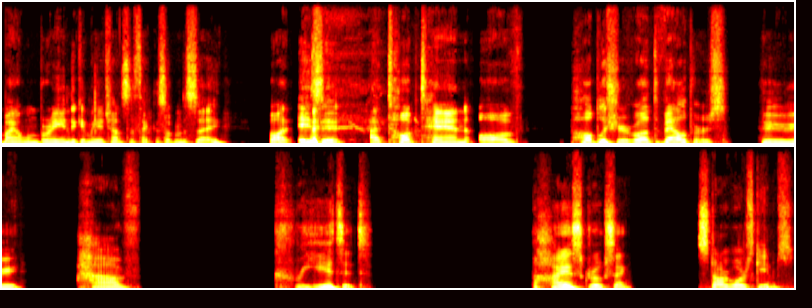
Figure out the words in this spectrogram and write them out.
my own brain to give me a chance to think of something to say. But is it a top 10 of publisher, well, developers who have created the highest grossing Star Wars games?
